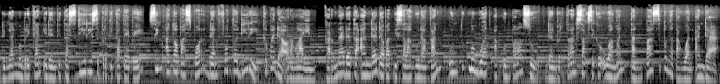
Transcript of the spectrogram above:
dengan memberikan identitas diri seperti KTP, SIM atau paspor, dan foto diri kepada orang lain. Karena data Anda dapat disalahgunakan untuk membuat akun palsu dan bertransaksi keuangan tanpa sepengetahuan Anda.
